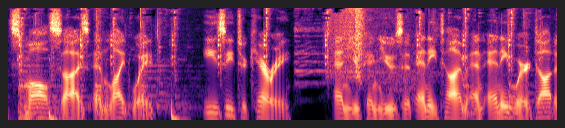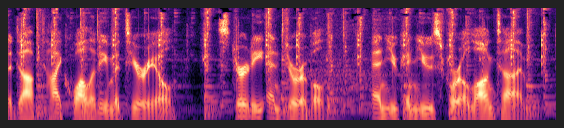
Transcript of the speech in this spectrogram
Small size and lightweight, easy to carry, and you can use it anytime and anywhere. Adopt high quality material, sturdy and durable, and you can use for a long time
